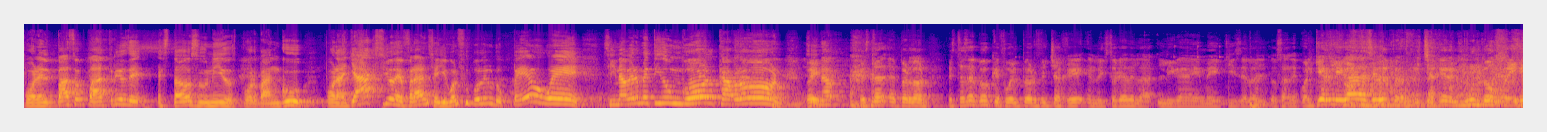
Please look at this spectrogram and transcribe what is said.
por el Paso Patrios de Estados Unidos, por Bangú, por Ajaxio de Francia. Llegó al fútbol europeo, güey. Sin haber metido un gol, cabrón. Sin está- eh, perdón, ¿estás de acuerdo que fue el peor fichaje en la historia de la Liga MX? De la- o sea, de cualquier liga ha sido el peor fichaje del mundo, güey.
